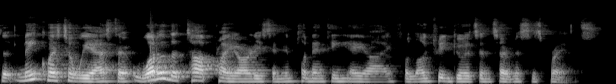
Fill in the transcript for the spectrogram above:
The main question we asked are what are the top priorities in implementing AI for luxury goods and services brands?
